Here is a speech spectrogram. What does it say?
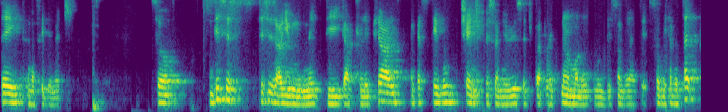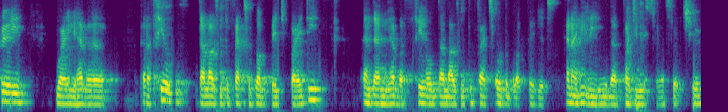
date, and a feed image. So this is this is how you make the GraphQL API. I guess it will change based on your usage, but like normally it will be something like this. So we have a type query where you have a, a field that allows you to fetch a blog page by ID. And then you have a field that allows you to fetch all the blog pages. And ideally you would have pagination search here,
